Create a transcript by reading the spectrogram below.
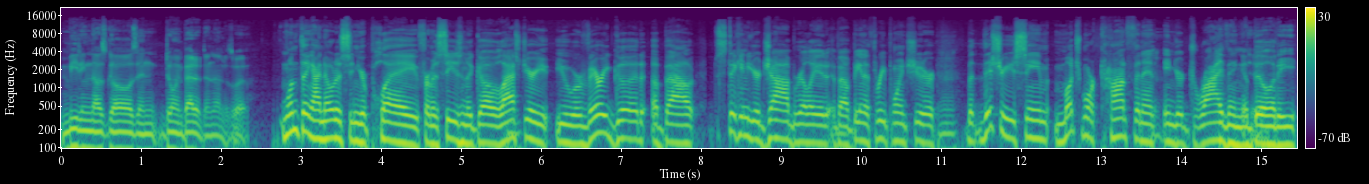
meeting those goals and doing better than them as well. One thing I noticed in your play from a season ago, last year you, you were very good about sticking to your job, really, mm-hmm. about being a three point shooter. Mm-hmm. But this year you seem much more confident in your driving ability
